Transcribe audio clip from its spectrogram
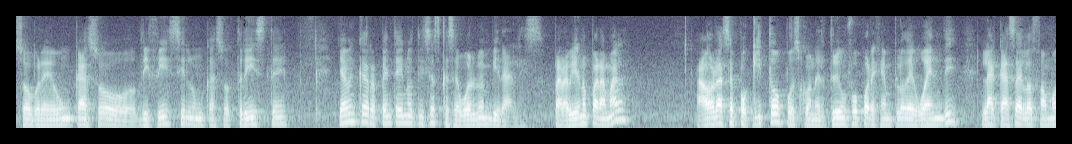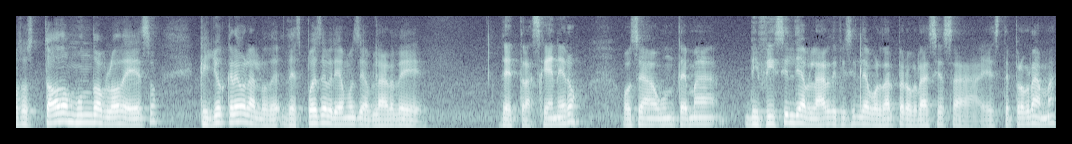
sobre un caso difícil, un caso triste. Ya ven que de repente hay noticias que se vuelven virales, para bien o para mal. Ahora hace poquito, pues con el triunfo, por ejemplo, de Wendy, la casa de los famosos, todo mundo habló de eso, que yo creo lo después deberíamos de hablar de, de transgénero, o sea, un tema difícil de hablar, difícil de abordar, pero gracias a este programa,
